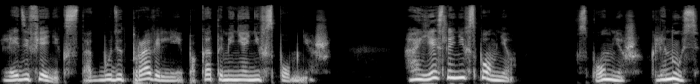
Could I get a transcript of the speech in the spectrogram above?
Леди Феникс, так будет правильнее, пока ты меня не вспомнишь. А если не вспомню? Вспомнишь, клянусь.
